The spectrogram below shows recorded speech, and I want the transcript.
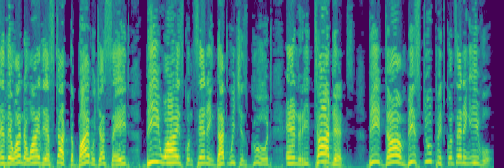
And they wonder why they are stuck. The Bible just said, be wise concerning that which is good and retarded. Be dumb, be stupid concerning evil.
